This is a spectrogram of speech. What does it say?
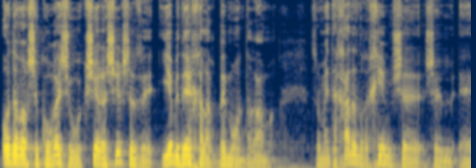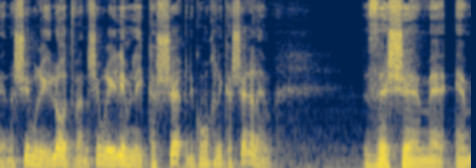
עוד דבר שקורה, שהוא הקשר ישיר של זה, יהיה בדרך כלל הרבה מאוד דרמה. זאת אומרת, אחת הדרכים של, של אה, נשים רעילות ואנשים רעילים להיקשר, לגרום לך להיקשר אליהם, זה שהם הם,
